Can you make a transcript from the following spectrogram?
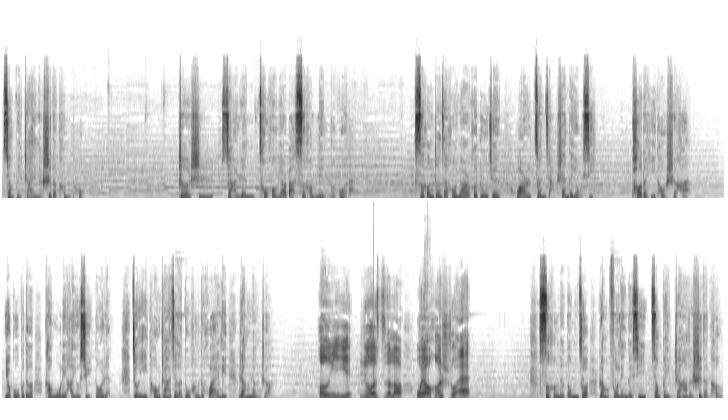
像被摘了似的疼痛。这时，下人从后院把思恒领了过来。思恒正在后院和杜鹃玩钻假山的游戏，跑得一头是汗，也顾不得看屋里还有许多人，就一头扎进了杜恒的怀里，嚷嚷着：“恒姨，热死了，我要喝水。”思恒的动作让福灵的心像被扎了似的疼。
